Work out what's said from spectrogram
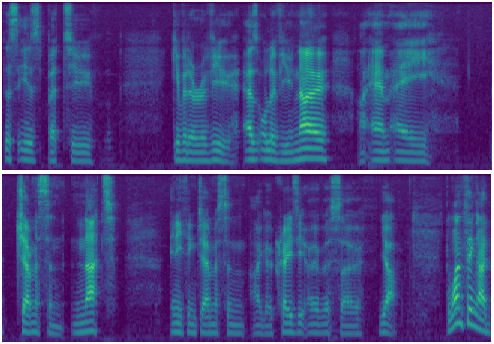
this is but to give it a review. As all of you know, I am a Jameson nut. Anything Jameson, I go crazy over. So yeah. The one thing I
